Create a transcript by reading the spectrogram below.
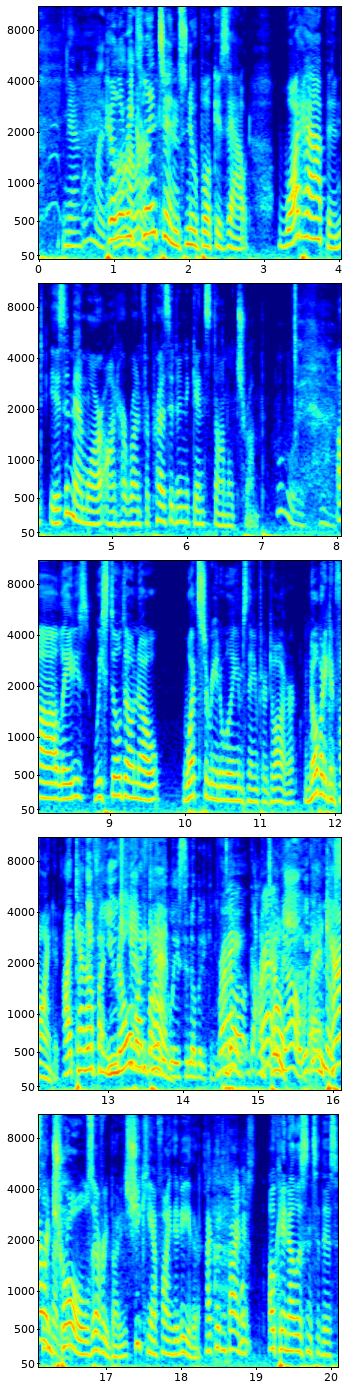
yeah. Oh my Hillary. Clinton's new book is out. What Happened is a memoir on her run for president against Donald Trump. Uh, ladies, we still don't know what Serena Williams named her daughter. Nobody can find it. I cannot If find you nobody can't find can. it, Lisa, nobody can. Right. find it. I'm right. telling No, we and Karen somebody. trolls everybody. She can't find it either. I couldn't find it. Okay, now listen to this.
